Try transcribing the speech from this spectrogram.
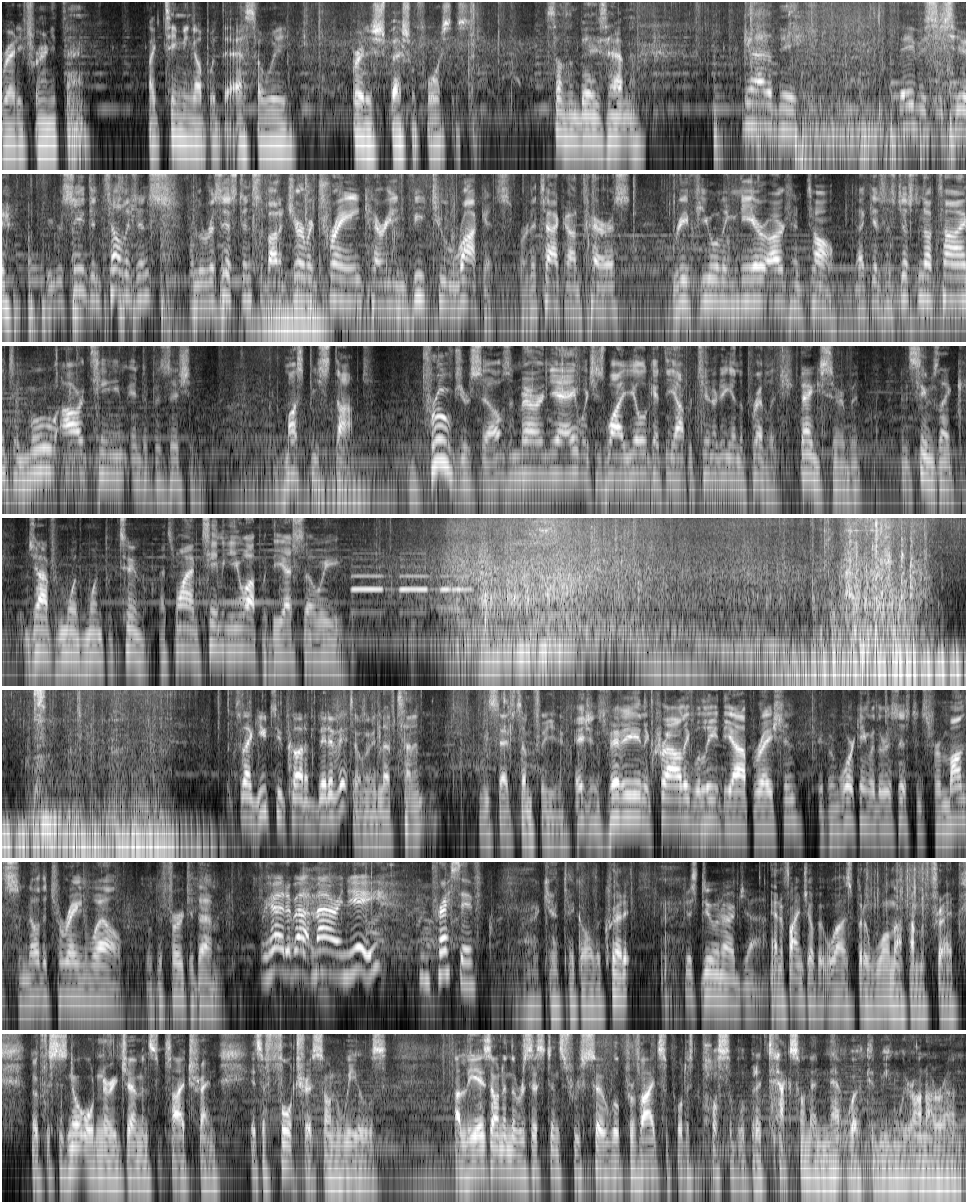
ready for anything. Like teaming up with the SOE, British Special Forces. Something big's happening. Gotta be. Davis is here. We received intelligence from the Resistance about a German train carrying V-2 rockets for an attack on Paris, refueling near Argenton. That gives us just enough time to move our team into position. It must be stopped. You proved yourselves in Marigny, which is why you'll get the opportunity and the privilege. Thank you, sir, but it seems like a job for more than one platoon. That's why I'm teaming you up with the. SOE. Looks like you two caught a bit of it. Don't worry, Lieutenant. We saved some for you. Agents Vivian and Crowley will lead the operation. They've been working with the Resistance for months and know the terrain well. We'll defer to them. We heard about Marigny. Impressive. I can't take all the credit. Just doing our job. And a fine job it was, but a warm-up, I'm afraid. Look, this is no ordinary German supply train. It's a fortress on wheels. Our liaison in the Resistance, Rousseau, will provide support if possible, but attacks on their network could mean we're on our own.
